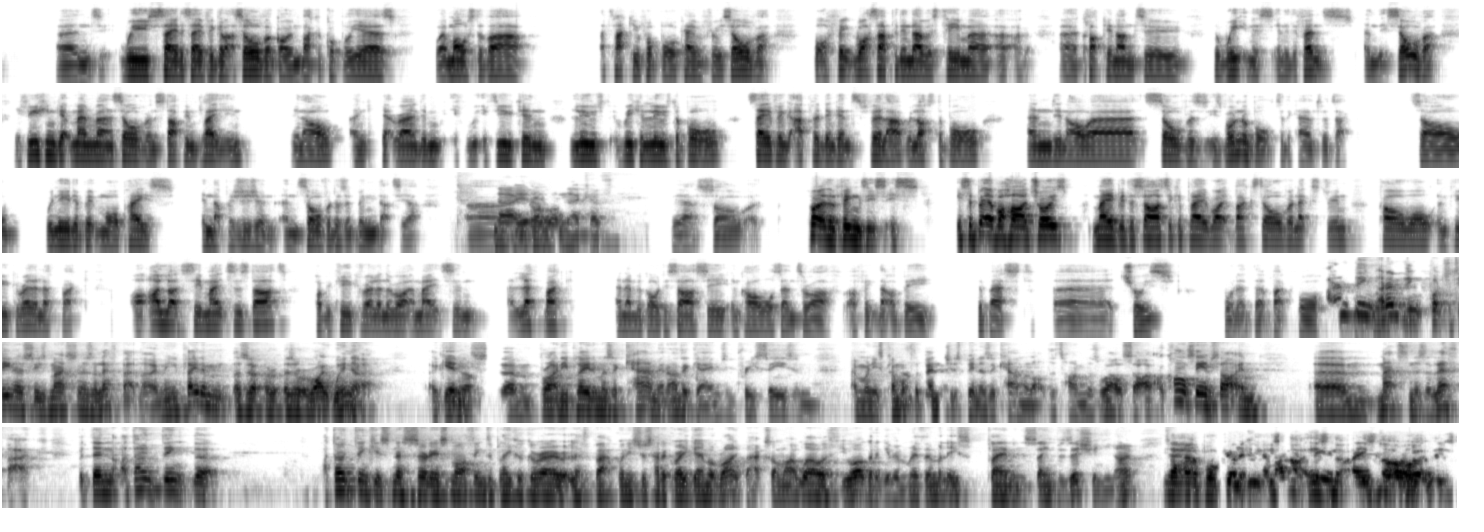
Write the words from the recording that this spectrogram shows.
And we say the same thing about Silva going back a couple of years, where most of our attacking football came through Silva. But I think what's happening now is team are, are, are clocking onto the weakness in the defence, and it's Silva. If you can get men around Silva and stop him playing, you know, and get around him. If if you can lose, we can lose the ball. Same thing happened against Villa. We lost the ball, and you know, uh, Silva's is vulnerable to the counter attack. So we need a bit more pace in that position, and Silva doesn't bring that to you. Um, no, you're not wrong there, Kev. Yeah, so one of the things it's it's it's a bit of a hard choice. Maybe the Disasi could play right back Silva next to him, Colwill and Cucurella left back. I'd like to see Maatsen start probably Cucurella and the right and Maatsen at left back, and then we go Disasi and Colwill centre off. I think that would be the best uh, choice for that, that back four. I don't think I don't think Pochettino sees Maatsen as a left back though. I mean, he played him as a as a right winger against yeah. um, Brighton. He played him as a cam in other games in pre-season, and when he's come yeah. off the bench, it's been as a cam a lot of the time as well. So I, I can't see him starting um, Maatsen as a left back. But then I don't think that I don't think it's necessarily a smart thing to play Cucurella at left back when he's just had a great game at right back. So I'm like, well, if you are going to give him rhythm, at least play him in the same position, you know? So yeah, but it's not, it's not, it's not, a right, it's,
